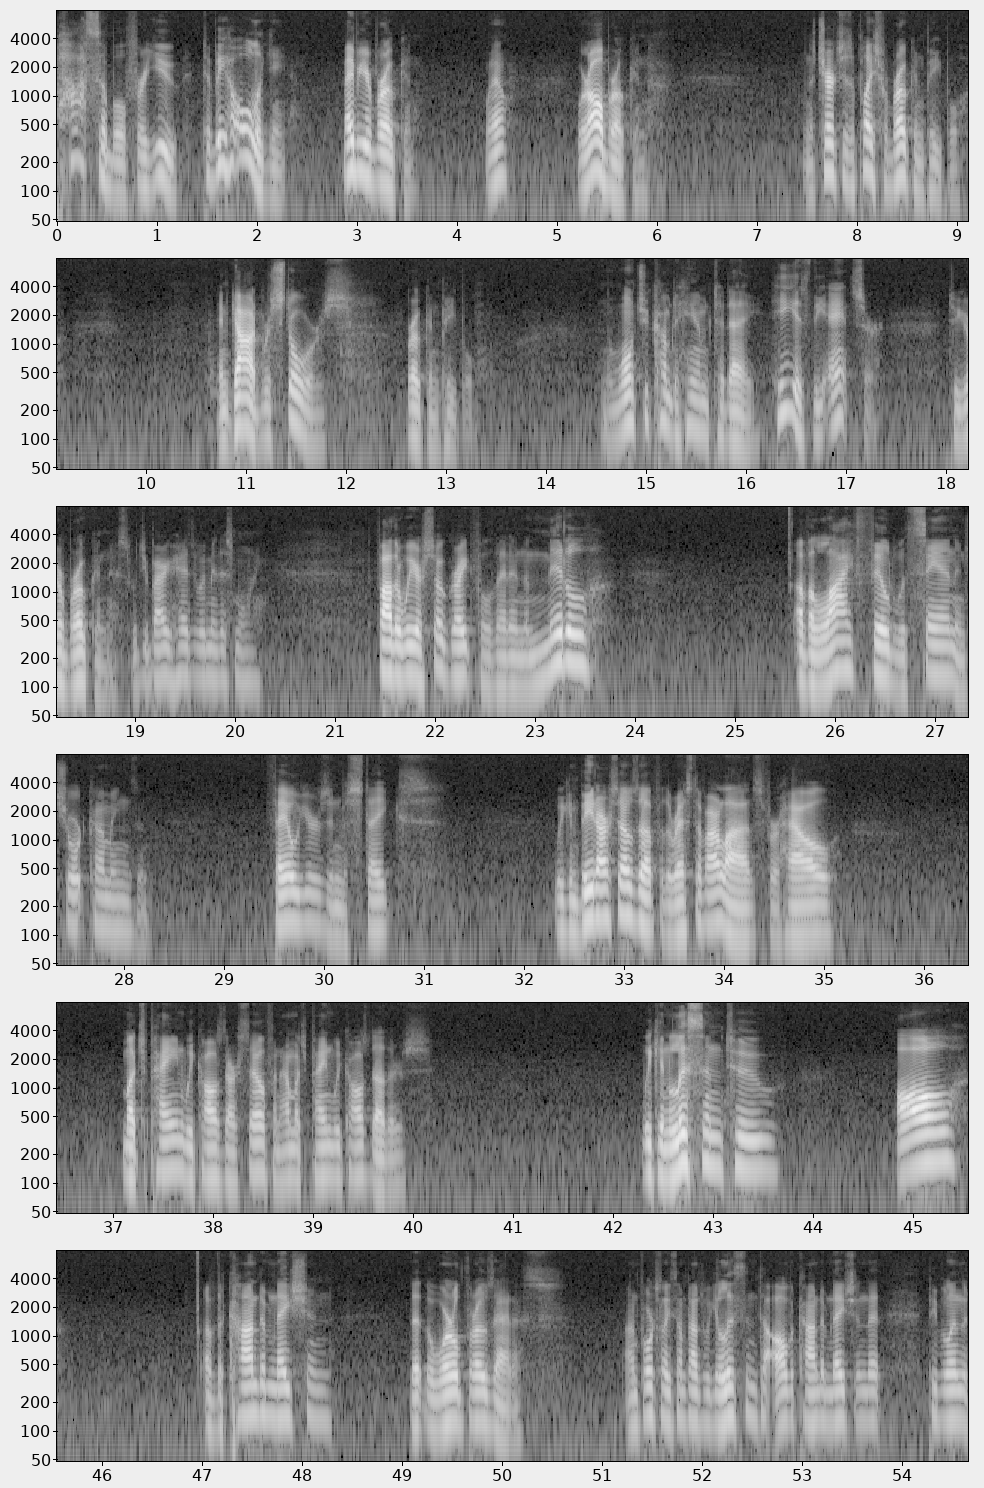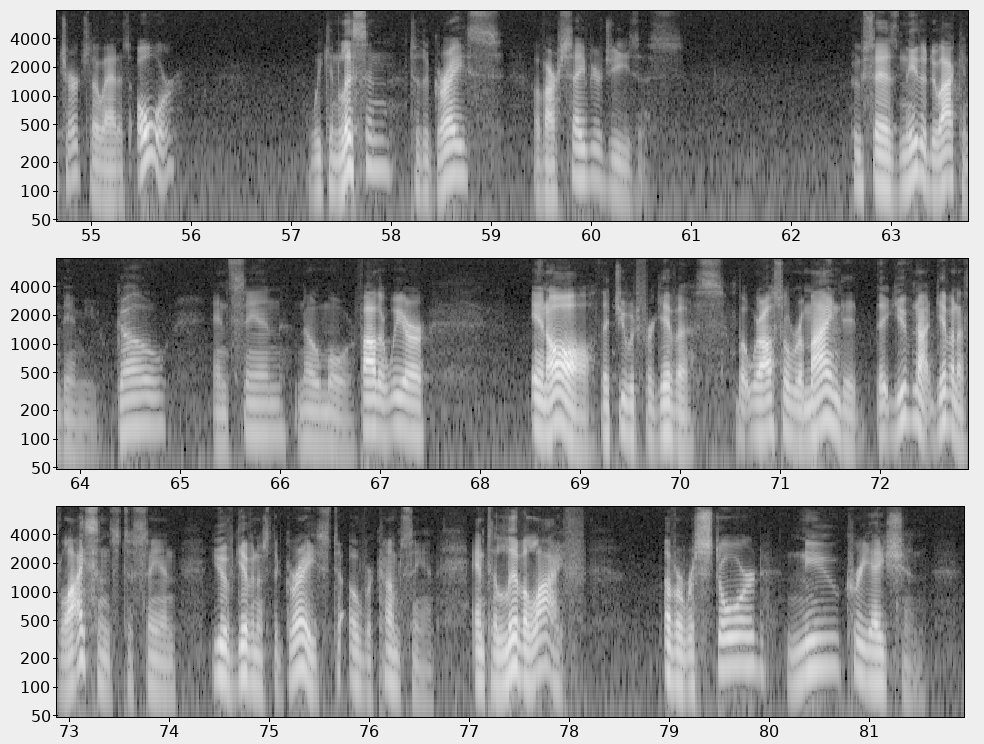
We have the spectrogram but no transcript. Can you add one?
possible for you to be whole again. Maybe you're broken. Well, we're all broken. And the church is a place for broken people. And God restores broken people. And won't you come to Him today? He is the answer to your brokenness. Would you bow your heads with me this morning? Father, we are so grateful that in the middle of a life filled with sin and shortcomings and failures and mistakes, we can beat ourselves up for the rest of our lives for how much pain we caused ourselves and how much pain we caused others. We can listen to all of the condemnation that the world throws at us. Unfortunately, sometimes we can listen to all the condemnation that people in the church throw at us. Or we can listen to the grace of our Savior Jesus, who says, Neither do I condemn you. Go and sin no more. Father, we are in awe that you would forgive us, but we're also reminded that you've not given us license to sin. You have given us the grace to overcome sin and to live a life of a restored, new creation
